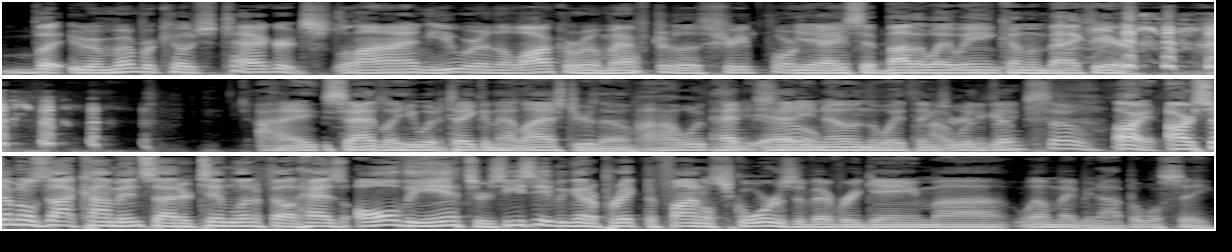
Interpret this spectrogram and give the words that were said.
But you remember Coach Taggart's line? You were in the locker room after the Shreveport. Yeah, game. Yeah, he said, "By the way, we ain't coming back here." I sadly he would have taken that last year though. I would had, so. had he known the way things I were going to go. Think so. All right, our Seminoles.com insider Tim Linafelt has all the answers. He's even going to predict the final scores of every game. Uh, well, maybe not, but we'll see.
